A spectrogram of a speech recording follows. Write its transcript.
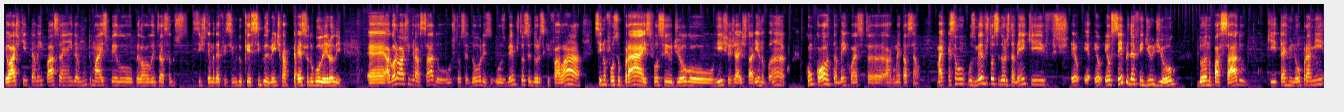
eu acho que também passa ainda muito mais pelo, pela organização do sistema defensivo do que simplesmente a peça do goleiro ali. É, agora eu acho engraçado os torcedores, os mesmos torcedores que falam, ah, se não fosse o Praz, fosse o Diogo ou o Richard, já estaria no banco. Concordo também com essa argumentação mas são os mesmos torcedores também que eu, eu, eu sempre defendi o Diogo do ano passado, que terminou para mim.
